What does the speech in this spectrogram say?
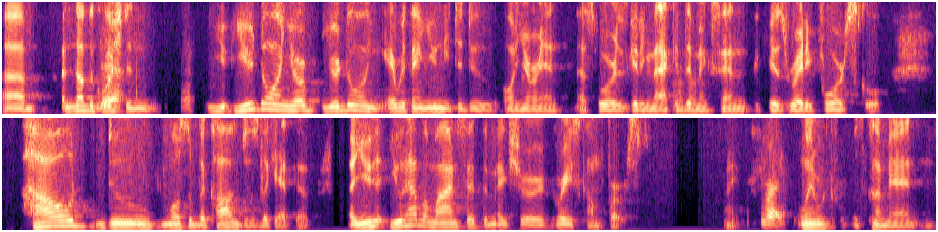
Um, another question: Yeah. you, you're doing your you're doing everything you need to do on your end as far as getting the academics and the kids ready for school. How do most of the colleges look at them? Now, you you have a mindset to make sure grades come first. Right. When recruits come in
